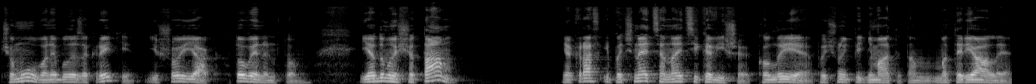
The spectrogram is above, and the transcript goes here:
Чому вони були закриті, і що і як? Хто винен в тому? Я думаю, що там якраз і почнеться найцікавіше, коли почнуть піднімати там матеріали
